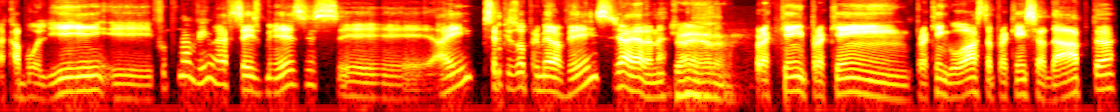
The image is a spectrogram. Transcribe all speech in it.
acabou ali e fui pro navio, né, seis meses. E... Aí você pisou a primeira vez, já era, né? Já era. Para quem, para quem, para quem gosta, para quem se adapta.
